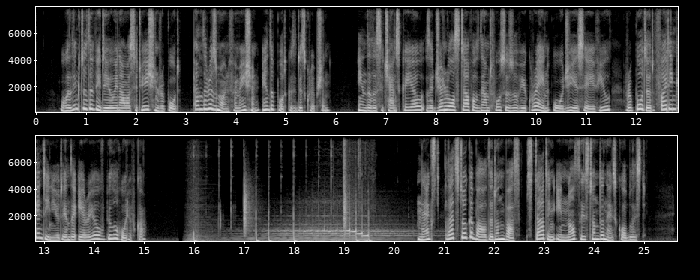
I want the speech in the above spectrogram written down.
We link to the video in our situation report, and there is more information in the podcast description. In the Lysychansk AO, the General Staff of the Armed Forces of Ukraine, or GSAFU, reported fighting continued in the area of Bilohorivka. Next, let's talk about the Donbas, starting in northeastern Donetsk Oblast.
